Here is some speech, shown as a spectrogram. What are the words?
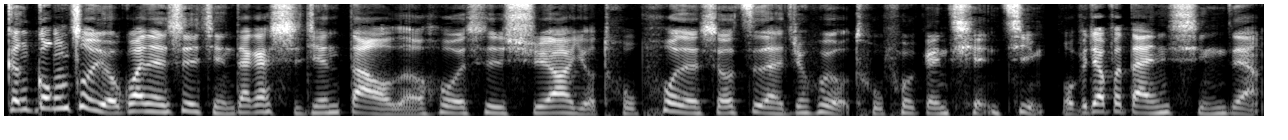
跟工作有关的事情，大概时间到了，或者是需要有突破的时候，自然就会有突破跟前进。我比较不担心这样，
